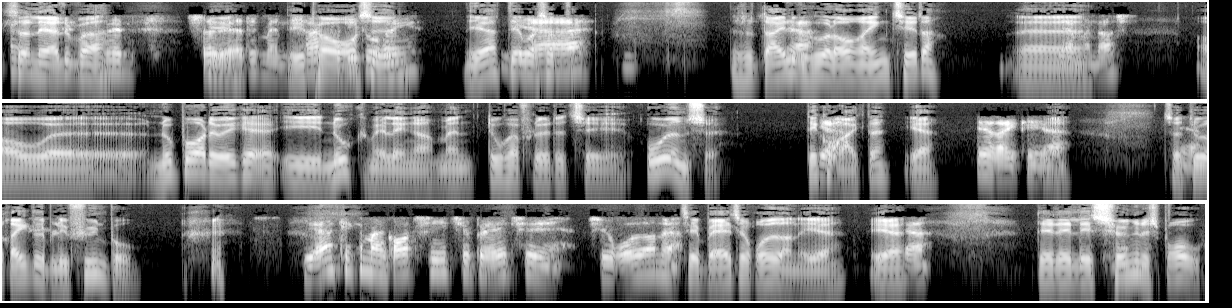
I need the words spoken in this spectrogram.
sådan er det bare. Men, så ja, er det, men det er et par år siden. Ringe. Ja, det var ja. så, det er så dejligt, ja. vi kunne lov at ringe til dig. Uh, ja, men også. Og uh, nu bor du ikke i Nuuk med længere, men du har flyttet til Odense. Det er ja. korrekt, ikke? Ja. Det er rigtigt, ja. ja. Så ja. du er rigtig blevet Fynbo. ja, det kan man godt sige tilbage til, til rødderne. Tilbage til rødderne, ja. ja. ja. Det er det lidt syngende sprog.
